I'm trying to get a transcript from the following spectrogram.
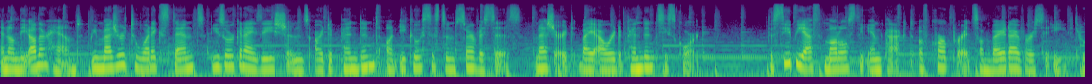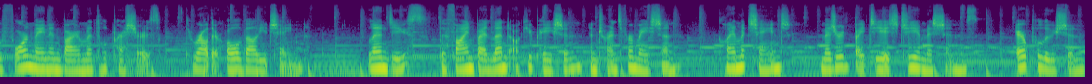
and on the other hand, we measure to what extent these organizations are dependent on ecosystem services, measured by our dependency score. The CBF models the impact of corporates on biodiversity through four main environmental pressures throughout their whole value chain land use, defined by land occupation and transformation, climate change, measured by GHG emissions, air pollution,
